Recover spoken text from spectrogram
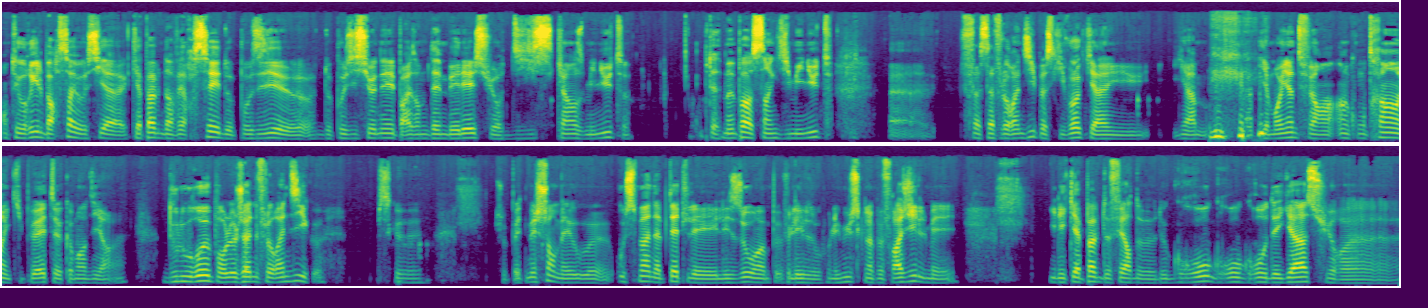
en, théorie, le Barça est aussi euh, capable d'inverser, de poser, de positionner, par exemple, Dembélé sur 10-15 minutes, peut-être même pas 5-10 minutes, euh, face à Florenzi parce qu'il voit qu'il y a, il y, a, il y a moyen de faire un, un, contre un qui peut être comment dire douloureux pour le jeune Florenzi quoi. Parce que je peux être méchant, mais euh, Ousmane a peut-être les, les, os un peu, les os, les muscles un peu fragiles, mais il est capable de faire de, de gros, gros, gros dégâts sur, euh,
